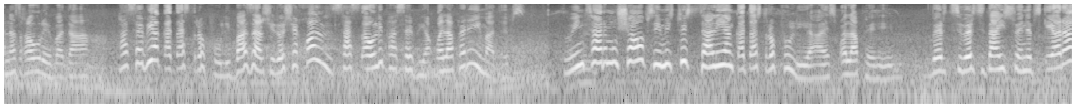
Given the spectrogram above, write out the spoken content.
ანაზღაურება და ფასებია კატასტროფული. ბაზარში რო შეხვალ სასწაული ფასებია, ყველაფერი იმატებს. ვინც არ მუშაობს იმისთვის ძალიან კატასტროფულია ეს ყველაფერი. ვერც ვერც დაისვენებს კი არა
